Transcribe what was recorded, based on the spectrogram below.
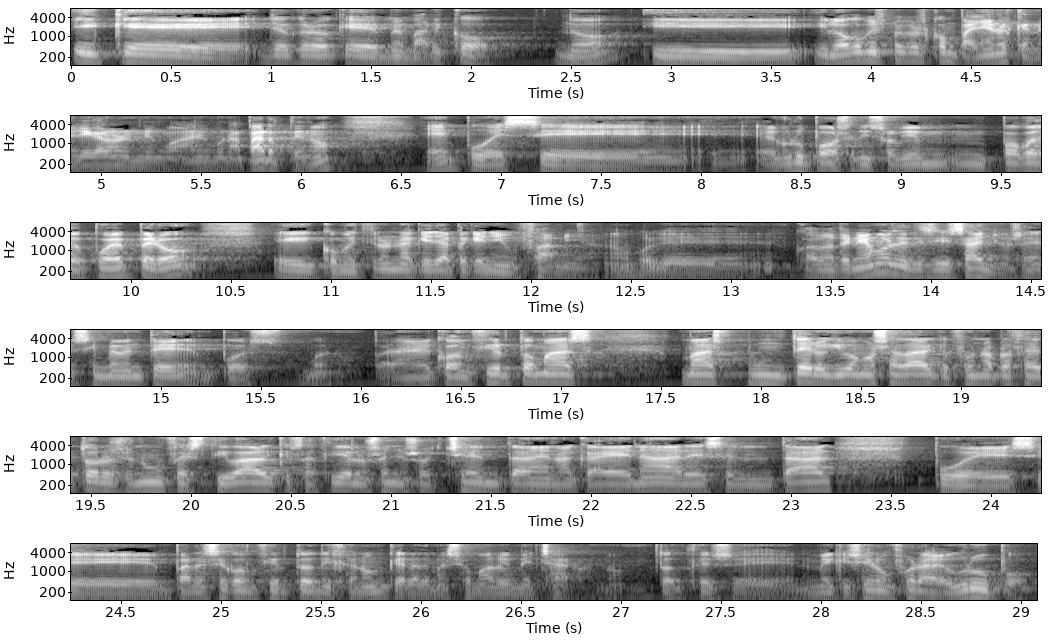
y que yo creo que me marcó, ¿no? Y, luego mis propios compañeros, que no llegaron a ninguna, ninguna parte, ¿no? Eh, pues eh, el grupo se disolvió poco después, pero eh, cometieron aquella pequeña infamia, ¿no? Porque cuando teníamos 16 años, simplemente, pues, bueno, para el concierto más, más puntero que íbamos a dar, que fue una plaza de toros en un festival que se hacía en los años 80, en Henares, en tal, pues para ese concierto dijeron que era demasiado malo y me echaron, ¿no? Entonces me quisieron fuera del grupo.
